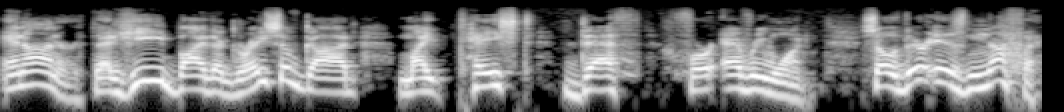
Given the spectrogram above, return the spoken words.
and honor, that he, by the grace of God, might taste death for everyone. So there is nothing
